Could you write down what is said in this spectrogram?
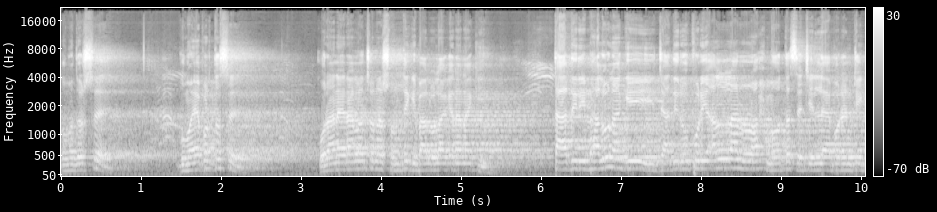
ঘুমা ধরছে ঘুমাইয়া পড়তেছে কোরআনের আলোচনা শুনতে কি ভালো লাগে না নাকি তাদেরই ভালো লাগে যাদের উপরে আল্লাহর রহমত আছে চিল্লায় পড়েন ঠিক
